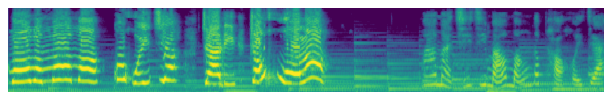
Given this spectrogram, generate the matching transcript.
妈妈，妈妈，快回家，家里着火了！”妈妈急急忙忙地跑回家，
